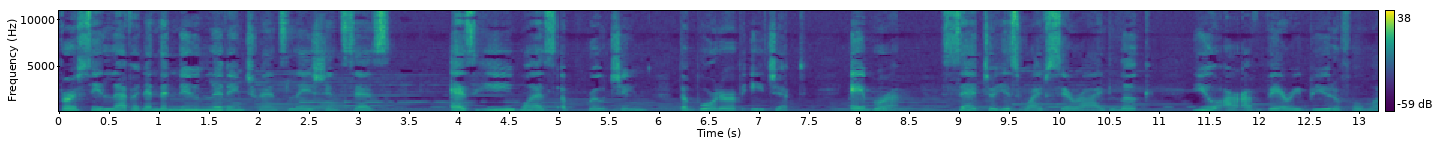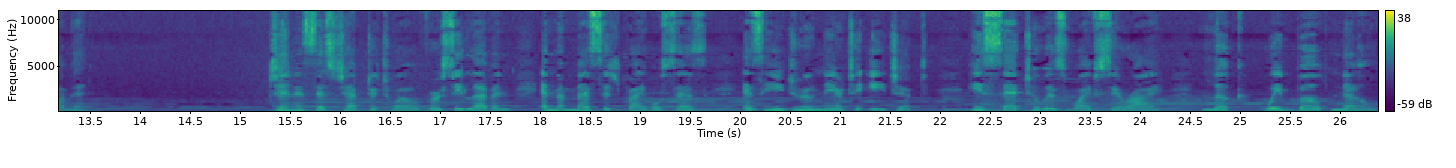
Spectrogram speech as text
verse 11 in the New Living Translation says, As he was approaching the border of Egypt, Abram said to his wife Sarai, Look, you are a very beautiful woman. Genesis chapter 12, verse 11 and the Message Bible says, As he drew near to Egypt, he said to his wife Sarai, Look, we both know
